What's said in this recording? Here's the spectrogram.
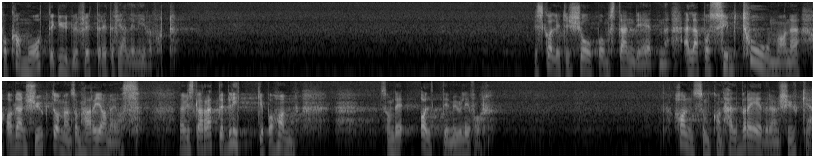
på hva måte Gud vil flytte dette fjellet i livet vårt. Vi skal ikke se på omstendighetene eller på symptomene av den sykdommen som herjer med oss. Men vi skal rette blikket på Han som det alltid er mulig for. Han som kan helbrede den syke,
